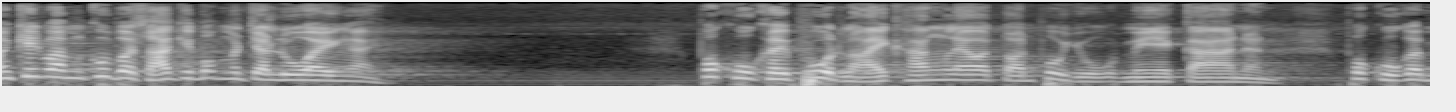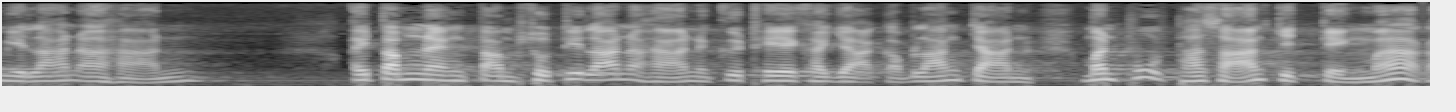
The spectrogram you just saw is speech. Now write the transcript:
มันคิดว่ามันพูดภาษาอังกฤษมันจะรวยไงพ่อครูเคยพูดหลายครั้งแล้วตอนผู้อยู่อเมริกานั่นพ่อครูก็มีร้านอาหาร ไอ้ตำแหน่งต่ำสุดที่ร้านอาหารเนี่ยคือเทขยะกับล้างจาน มันพูดภาษาอังกฤษเก่งมาก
